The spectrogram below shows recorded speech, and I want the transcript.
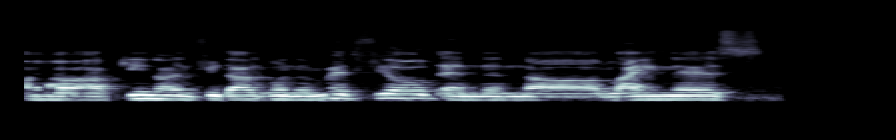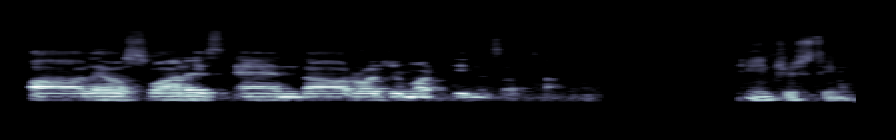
uh, Aquino, and Fidalgo in the midfield, and then uh, uh, Leo Suarez, and uh, Roger Martinez up top. Interesting.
